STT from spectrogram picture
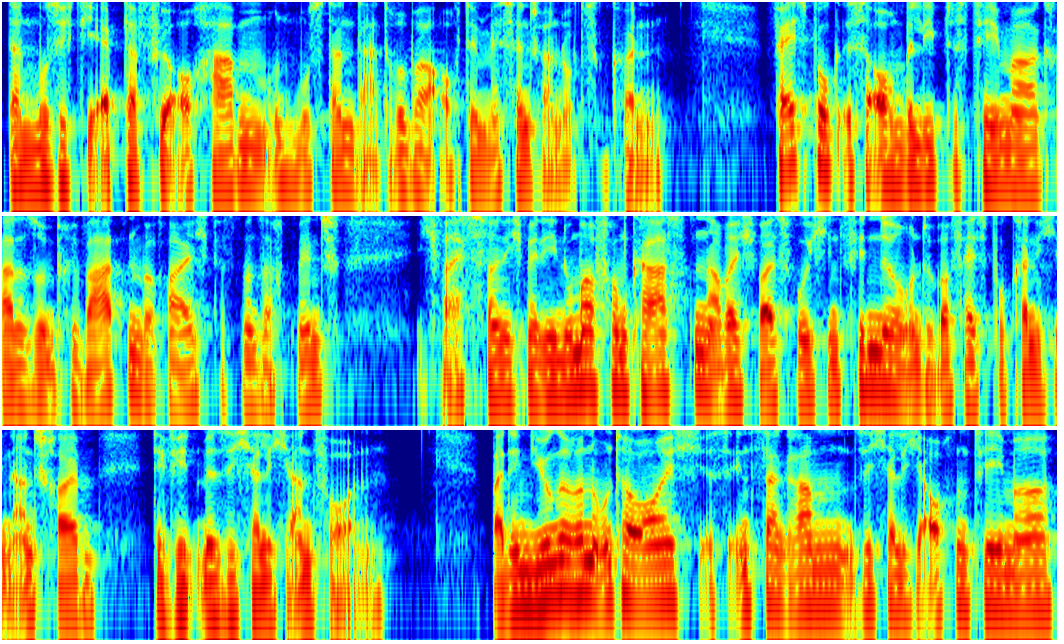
Dann muss ich die App dafür auch haben und muss dann darüber auch den Messenger nutzen können. Facebook ist auch ein beliebtes Thema, gerade so im privaten Bereich, dass man sagt, Mensch, ich weiß zwar nicht mehr die Nummer vom Carsten, aber ich weiß, wo ich ihn finde und über Facebook kann ich ihn anschreiben. Der wird mir sicherlich antworten. Bei den Jüngeren unter euch ist Instagram sicherlich auch ein Thema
